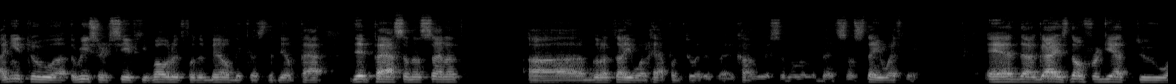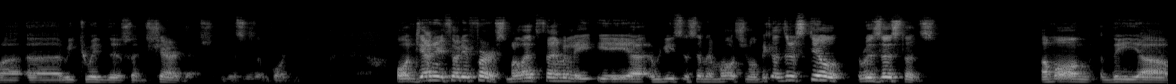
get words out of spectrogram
I need to uh, research see if he voted for the bill because the bill pa- did pass in the Senate. Uh, I'm going to tell you what happened to it in the Congress in a little bit, so stay with me. And uh, guys, don't forget to uh, uh, retweet this and share this. This is important. On January 31st, Smollett family uh, releases an emotional because there's still resistance among the uh,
